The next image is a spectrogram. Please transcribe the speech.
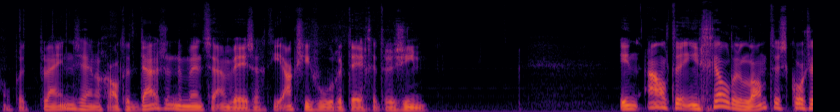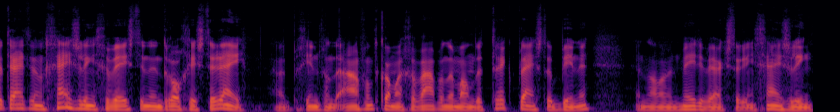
Op het plein zijn nog altijd duizenden mensen aanwezig die actie voeren tegen het regime. In Aalten in Gelderland is korte tijd een gijzeling geweest in een drogisterij. Aan het begin van de avond kwam een gewapende man de trekpleister binnen en nam een medewerkster in gijzeling.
